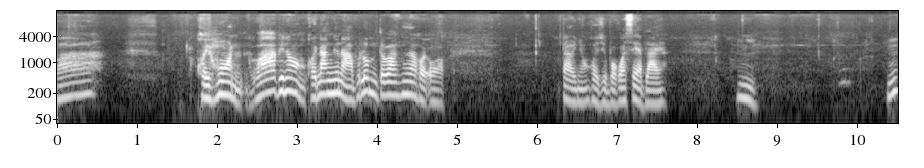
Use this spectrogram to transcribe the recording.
ว้า ข่อยห้อนว้าพี่น้องข่อยนั่งอยู่หนาพัดลมแต่ว่าเหงื่อข่อยออกตายน้องข่อยสิบอกว่าแสบหลายอืมหืม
